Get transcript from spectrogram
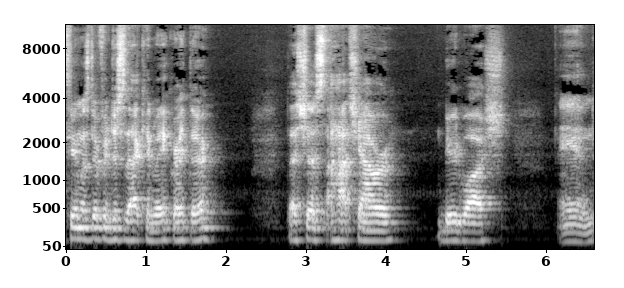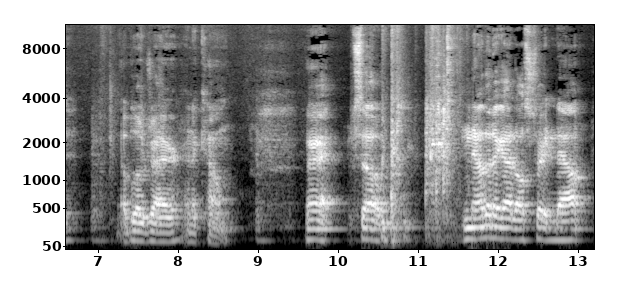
See how much different just that can make right there? That's just a hot shower, beard wash, and a blow dryer and a comb. All right, so now that I got it all straightened out,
